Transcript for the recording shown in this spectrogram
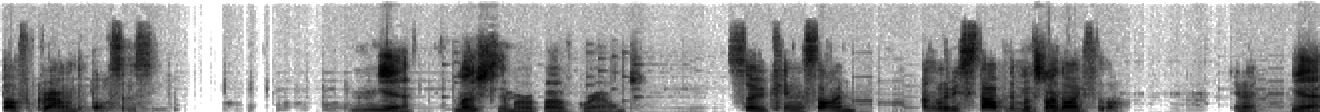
above ground bosses. Mm, Yeah, most of them are above ground. So King Slime, I'm gonna be stabbing him King with my knife a lot, You know? Yeah,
